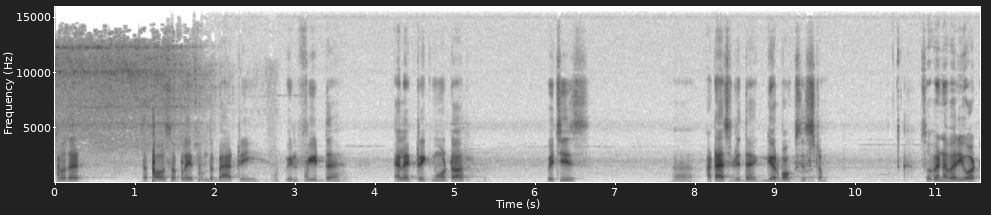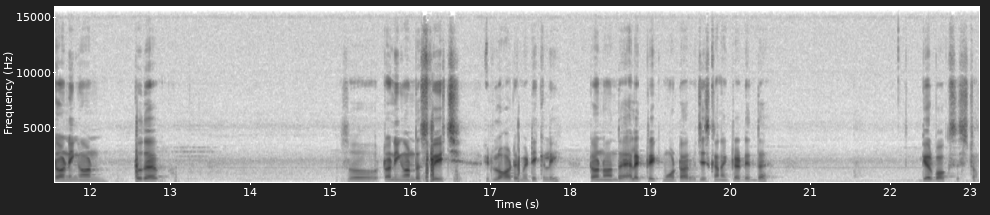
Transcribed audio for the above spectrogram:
so that the power supply from the battery will feed the electric motor which is uh, attached with the gearbox system. So whenever you are turning on to the so turning on the switch it will automatically turn on the electric motor which is connected in the gearbox system.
